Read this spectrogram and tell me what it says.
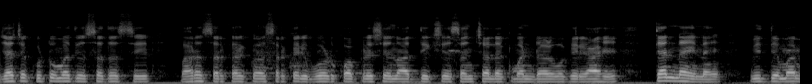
ज्याच्या कुटुंबातील सदस्य भारत सरकार किंवा सरकारी बोर्ड कॉर्पोरेशन अध्यक्ष संचालक मंडळ वगैरे आहे त्यांनाही नाही. विद्यमान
